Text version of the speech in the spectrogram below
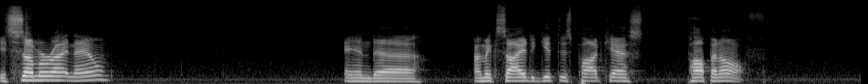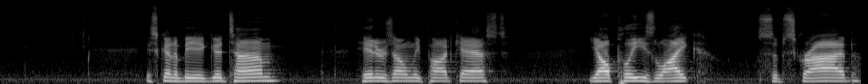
It's summer right now, and uh, I'm excited to get this podcast popping off. It's going to be a good time. Hitters Only podcast. Y'all please like, subscribe,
